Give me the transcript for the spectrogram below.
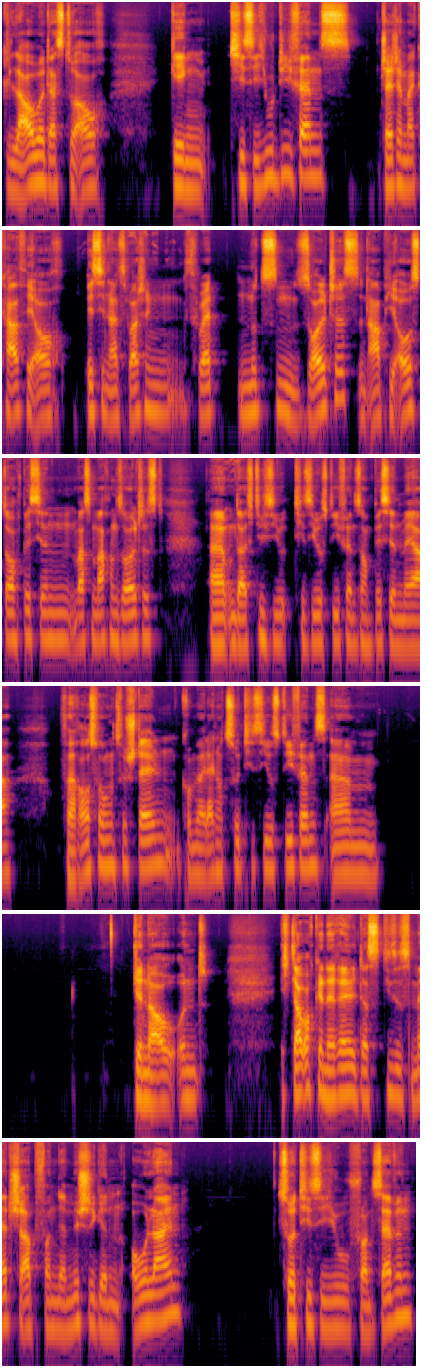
glaube, dass du auch gegen TCU-Defense JJ McCarthy auch ein bisschen als Rushing Threat nutzen solltest, in RPOs da auch ein bisschen was machen solltest. äh, um da TCU, TCU's Defense noch ein bisschen mehr vor Herausforderungen zu stellen. Kommen wir gleich noch zu TCU's Defense. Ähm, genau, und ich glaube auch generell, dass dieses Matchup von der Michigan O-Line zur TCU Front 7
